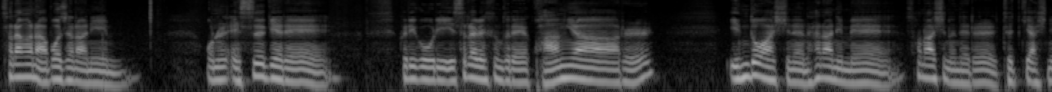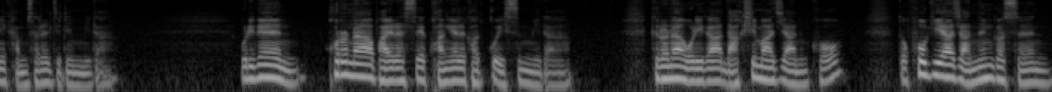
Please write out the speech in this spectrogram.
사랑하는 아버지 하나님, 오늘 에스겔의 그리고 우리 이스라엘 백성들의 광야를 인도하시는 하나님의 선하신 은혜를 듣게 하시니 감사를 드립니다. 우리는 코로나 바이러스의 광야를 걷고 있습니다. 그러나 우리가 낙심하지 않고 또 포기하지 않는 것은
